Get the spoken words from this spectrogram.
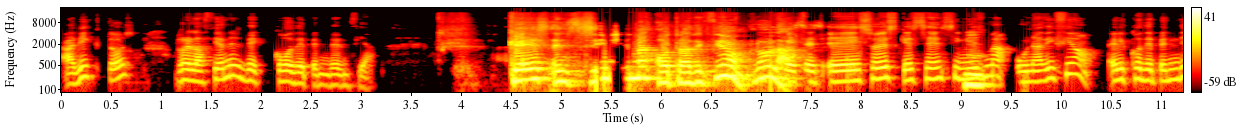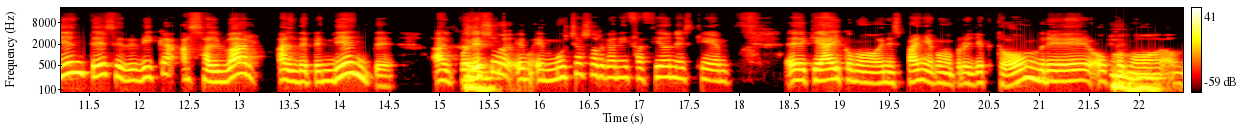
adictos relaciones de codependencia. ¿Qué es en sí misma otra adicción, Lola? eso es que es en sí mm. misma una adicción. El codependiente se dedica a salvar al dependiente. por eso en, muchas organizaciones que, eh, que hay como en España, como Proyecto Hombre o como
